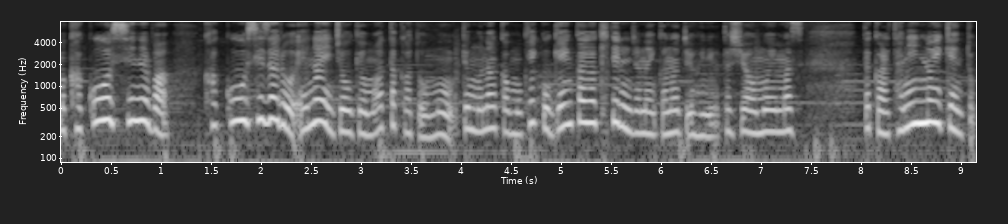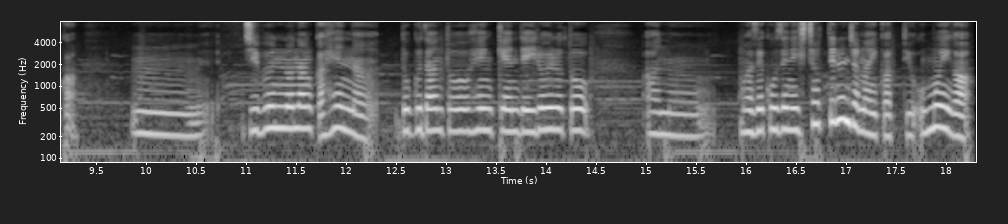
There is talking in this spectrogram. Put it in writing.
まあ、加工せねば加工せざるを得ない状況もあったかと思う。でもなんかもう結構限界が来てるんじゃないかなというふうに私は思います。だから他人の意見とかうーん自分のなんか変な独断と偏見でいろいろとあの混ぜこぜにしちゃってるんじゃないかっていう思いが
